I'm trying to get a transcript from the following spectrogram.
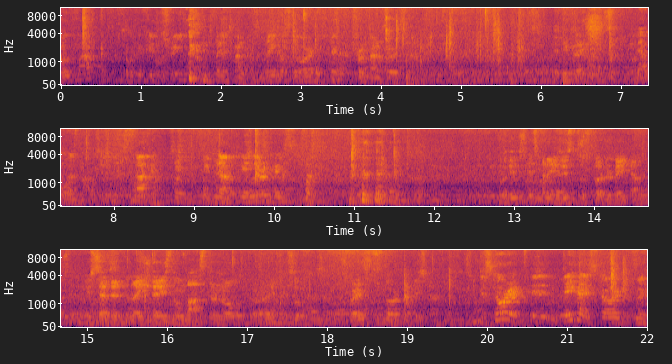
roadmap. So if you treat as a data store, the short answer is no. That was not. Okay, so no, in your case, no. But it's, it's funny, just to store the data. You said that like there is no master node or anything, so where is stored the data? The store, uh, data is stored with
